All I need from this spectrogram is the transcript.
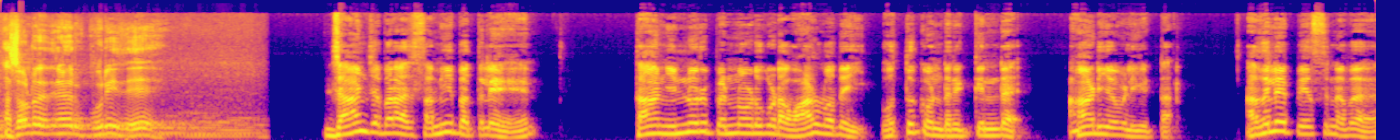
நான் சொல்றது புரியுது? ஜான் ஜபராஜ் சமீபத்திலே தான் இன்னொரு பெண்ணோடு கூட வாழ்வதை ஒத்துக்கொண்டிருக்கின்ற ஆடியோ வெளியிட்டார். அதிலே பேசினவர்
